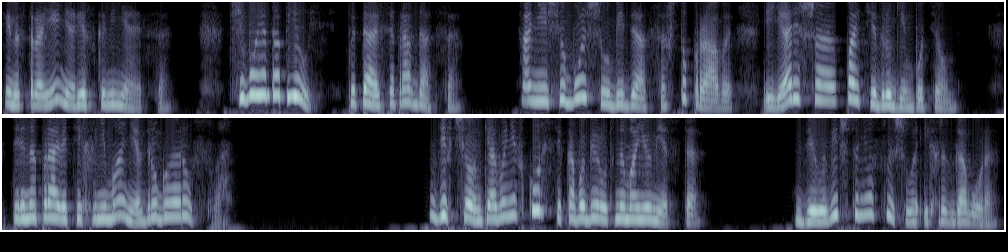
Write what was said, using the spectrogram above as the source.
и настроение резко меняется. Чего я добьюсь, пытаясь оправдаться? Они еще больше убедятся, что правы, и я решаю пойти другим путем. Перенаправить их внимание в другое русло. «Девчонки, а вы не в курсе, кого берут на мое место?» Делаю вид, что не услышала их разговора.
